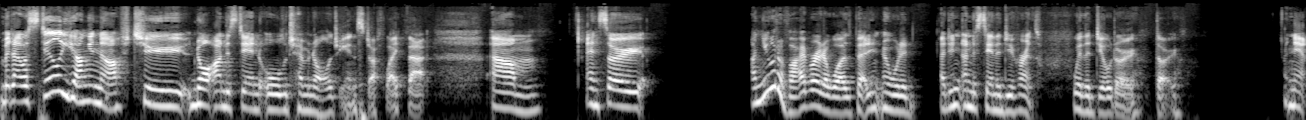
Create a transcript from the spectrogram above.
But I was still young enough to not understand all the terminology and stuff like that. Um, and so I knew what a vibrator was, but I didn't know what it, I didn't understand the difference with a dildo, though. Now,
